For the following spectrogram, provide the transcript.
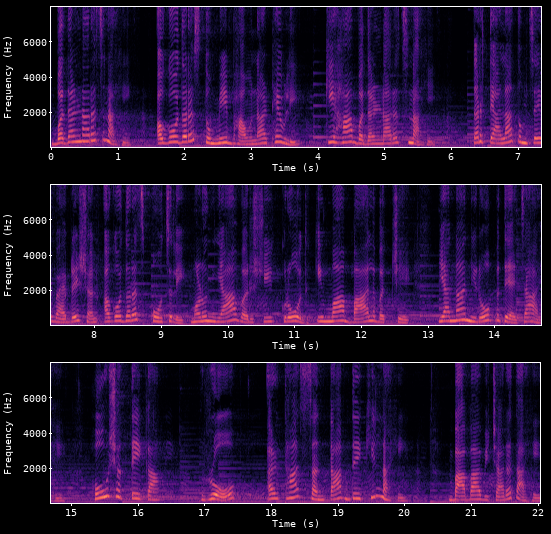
बदलणारच नाही. अगोदरच तुम्ही भावना ठेवली की हा बदलणारच नाही. तर त्याला तुमचे व्हायब्रेशन अगोदरच पोचले. म्हणून या वर्षी क्रोध किंवा बाल बच्चे यांना निरोप द्यायचा आहे. होऊ शकते का? रोप अर्थात संताप देखील नाही. बाबा विचारत आहेत.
